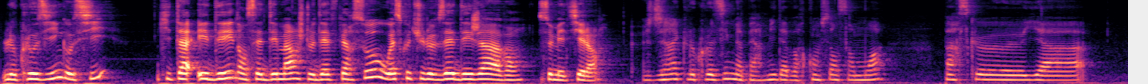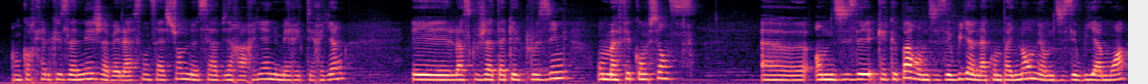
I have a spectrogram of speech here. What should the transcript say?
le closing aussi qui t'a aidé dans cette démarche de dev perso ou est-ce que tu le faisais déjà avant ce métier-là? Je dirais que le closing m'a permis d'avoir confiance en moi parce que il y a encore quelques années, j'avais la sensation de ne servir à rien, de mériter rien. Et lorsque j'ai attaqué le closing, on m'a fait confiance. Euh, on me disait, quelque part, on me disait oui à un accompagnement, mais on me disait oui à moi.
